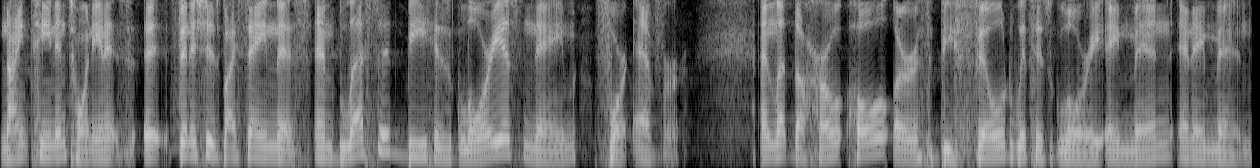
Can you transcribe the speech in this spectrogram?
19 and 20, and it, it finishes by saying this And blessed be his glorious name forever. And let the whole earth be filled with his glory. Amen and amen.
